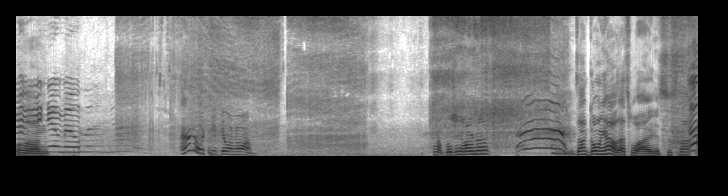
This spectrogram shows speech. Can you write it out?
Hold on. I don't know what she's doing wrong. Not pushing hard enough? It's not going out, that's why. It's just not.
